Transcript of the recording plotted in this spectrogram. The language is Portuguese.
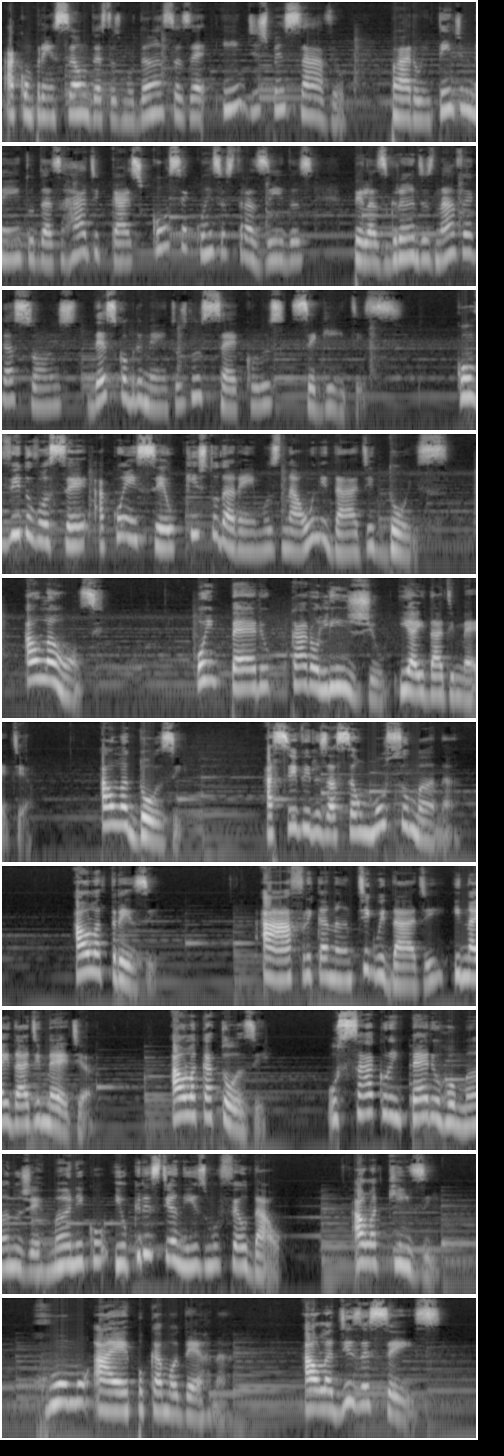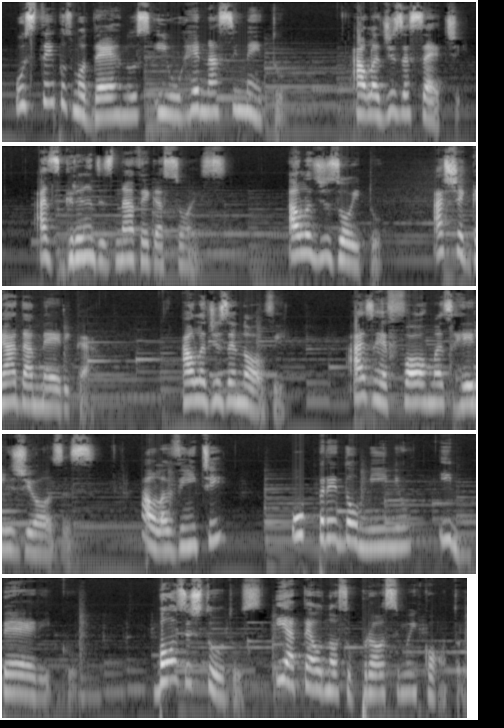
a compreensão destas mudanças é indispensável para o entendimento das radicais consequências trazidas pelas grandes navegações, descobrimentos nos séculos seguintes. Convido você a conhecer o que estudaremos na unidade 2. Aula 11. O Império Carolíngio e a Idade Média. Aula 12. A civilização muçulmana. Aula 13. A África na Antiguidade e na Idade Média. Aula 14. O Sacro Império Romano Germânico e o Cristianismo Feudal. Aula 15. Rumo à Época Moderna. Aula 16. Os tempos modernos e o Renascimento. Aula 17. As grandes navegações. Aula 18. A chegada à América. Aula 19. As reformas religiosas. Aula 20. O predomínio ibérico. Bons estudos e até o nosso próximo encontro.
